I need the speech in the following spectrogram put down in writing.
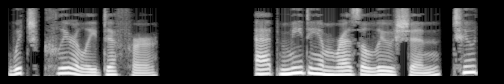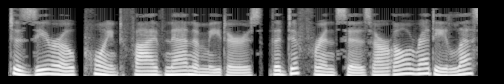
which clearly differ. At medium resolution 2 to 0.5 nanometers the differences are already less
